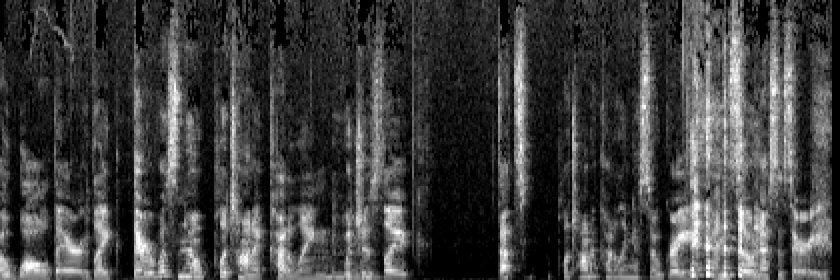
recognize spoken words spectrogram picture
a wall there. Like there was no platonic cuddling, which is like that's platonic cuddling is so great and so necessary.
